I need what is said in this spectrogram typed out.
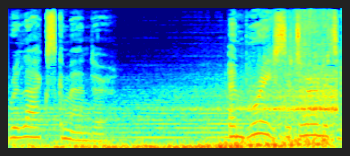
Relax, Commander. Embrace eternity.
